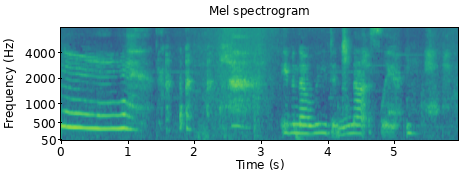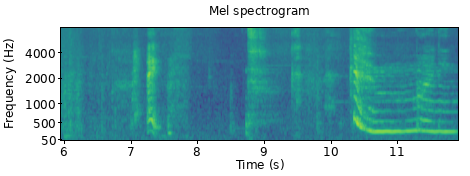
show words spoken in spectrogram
morning. Even though we did not sleep. Hey. Good morning.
